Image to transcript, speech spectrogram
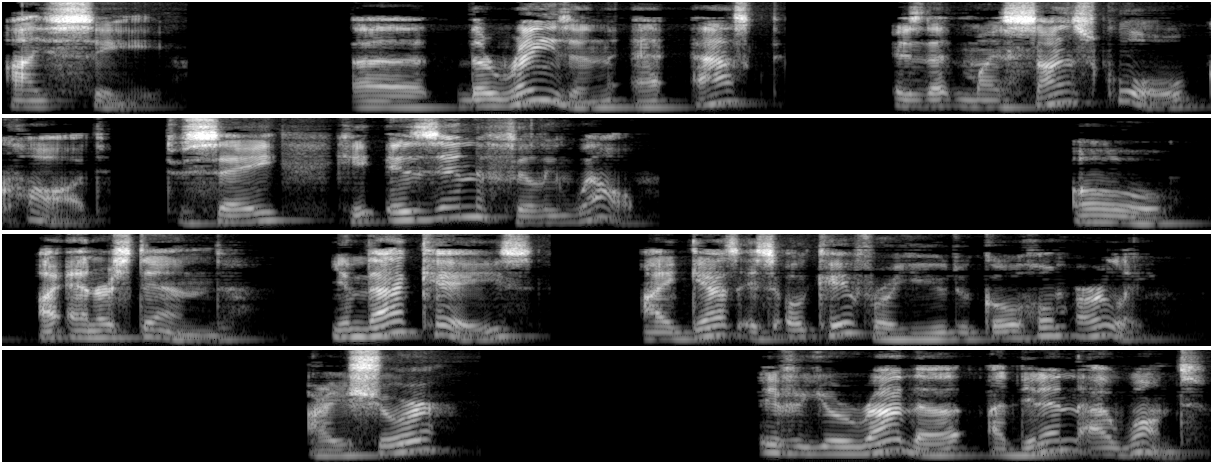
I see. Uh, the reason I asked is that my son's school called to say he isn't feeling well. Oh, I understand. In that case, I guess it's okay for you to go home early. Are you sure? If you'd rather I didn't, I won't.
